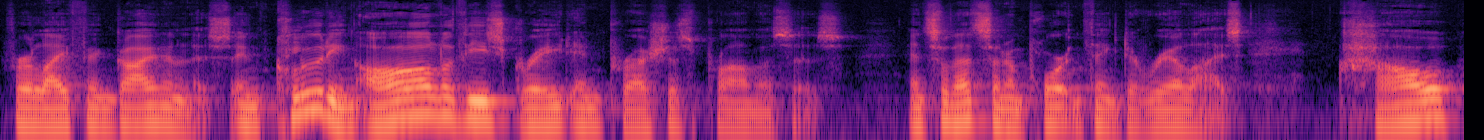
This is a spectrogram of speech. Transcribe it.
for life and godliness, including all of these great and precious promises. And so that's an important thing to realize. How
